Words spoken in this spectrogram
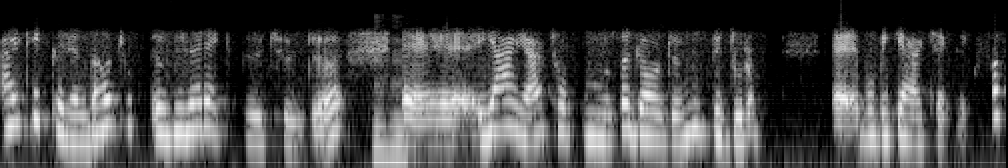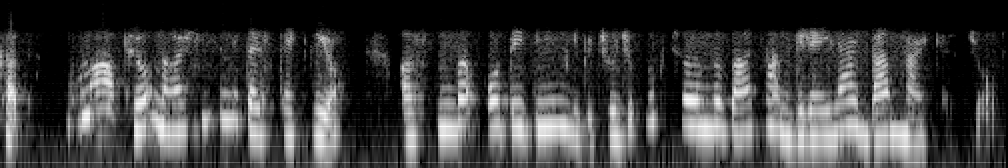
erkeklerin daha çok övülerek büyütüldüğü Hı hı. e, yer yer toplumumuzda gördüğümüz bir durum. E, bu bir gerçeklik. Fakat bu ne yapıyor? Narsizmi destekliyor. Aslında o dediğim gibi çocukluk çağında zaten bireyler ben merkezci oluyor.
